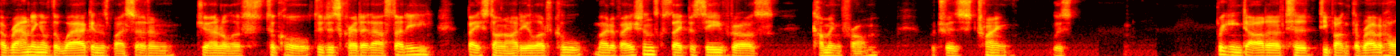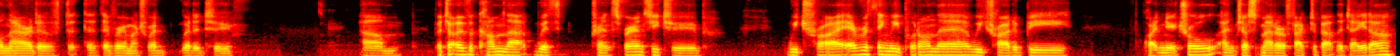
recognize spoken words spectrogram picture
a rounding of the wagons by certain journalists to call to discredit our study based on ideological motivations because they perceived where I was coming from, which was trying was bringing data to debunk the rabbit hole narrative that, that they're very much wed- wedded to. Um, but to overcome that with Transparency Tube, we try everything we put on there. We try to be quite neutral and just matter of fact about the data.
